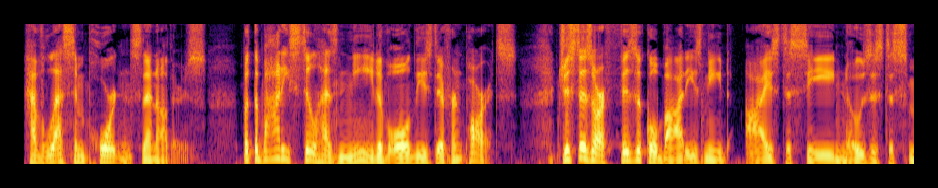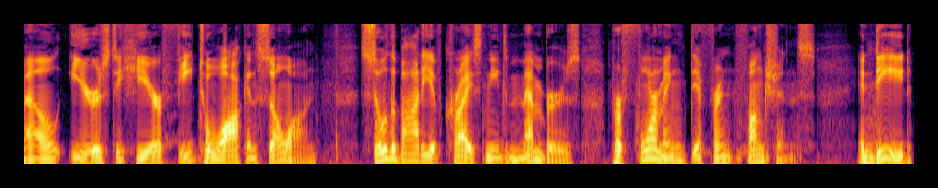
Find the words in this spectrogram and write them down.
have less importance than others. But the body still has need of all these different parts. Just as our physical bodies need eyes to see, noses to smell, ears to hear, feet to walk, and so on, so the body of Christ needs members performing different functions. Indeed,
